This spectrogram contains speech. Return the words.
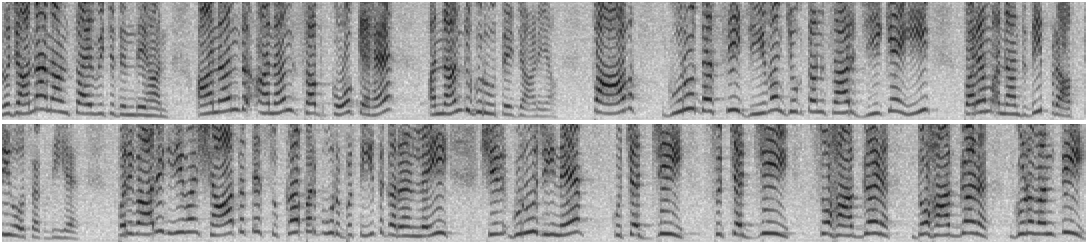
ਰੋਜ਼ਾਨਾ ਆਨੰਦ ਸਾਹਿਬ ਵਿੱਚ ਦਿੰਦੇ ਹਨ। ਆਨੰਦ ਆਨੰਦ ਸਭ ਕੋ ਕਹੈ, ਆਨੰਦ ਗੁਰੂ ਤੇ ਜਾਣਿਆ। ਭਾਵ ਗੁਰੂ ਦੱਸੀ ਜੀਵਨ ਜੁਗਤ ਅਨੁਸਾਰ ਜੀ ਕੇ ਹੀ ਪਰਮ ਆਨੰਦ ਦੀ ਪ੍ਰਾਪਤੀ ਹੋ ਸਕਦੀ ਹੈ। ਪਰਿਵਾਰਿਕ ਜੀਵਨ ਸ਼ਾਂਤ ਅਤੇ ਸੁੱਖਾ ਭਰਪੂਰ ਬਤੀਤ ਕਰਨ ਲਈ ਸ਼੍ਰੀ ਗੁਰੂ ਜੀ ਨੇ ਕੁਚੱਜੀ, ਸੁਚੱਜੀ, ਸੁਹਾਗਣ, ਦੁਹਾਗਣ, ਗੁਣਵੰਤੀ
